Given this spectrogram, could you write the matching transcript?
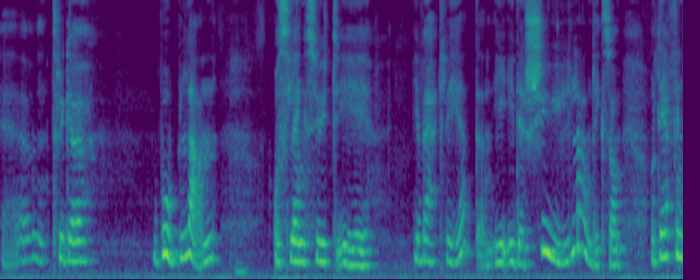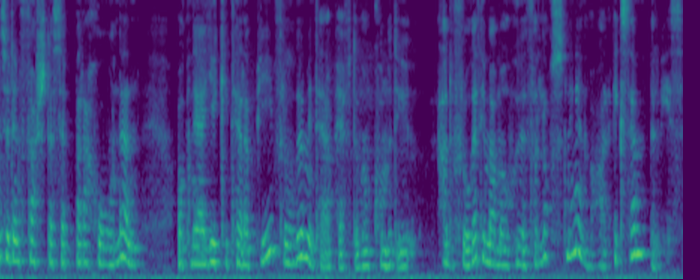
eh, trygga bubblan och slängs ut i, i verkligheten, i, i det kylan liksom. Och där finns ju den första separationen. Och när jag gick i terapi frågade min terapeut om hon kom till, hade frågat till mamma hur förlossningen var, exempelvis.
